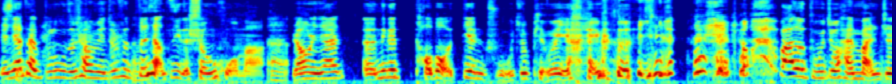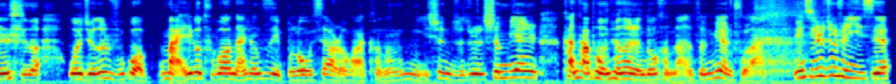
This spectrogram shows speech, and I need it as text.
人家在 blues 上面就是分享自己的生活嘛。嗯，然后人家。呃，那个淘宝店主就品味也还可以，然后发的图就还蛮真实的。我觉得如果买这个图包，男生自己不露馅儿的话，可能你甚至就是身边看他朋友圈的人都很难分辨出来，因为其实就是一些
